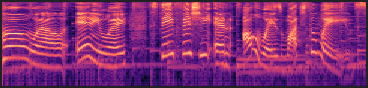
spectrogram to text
Oh, well, anyway, stay fishy and always watch the waves.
